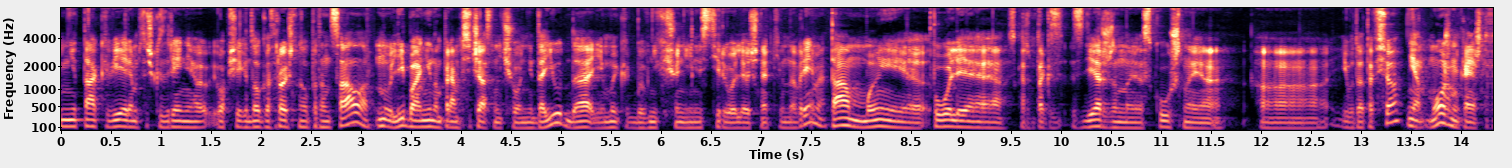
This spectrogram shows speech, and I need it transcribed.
не так верим с точки зрения вообще их долгосрочного потенциала. Ну, либо они нам прямо сейчас ничего не дают, да, и мы как бы в них еще не инвестировали очень активное время. Там мы более, скажем так, сдержанные, скучные а, и вот это все. Нет, можем, конечно,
